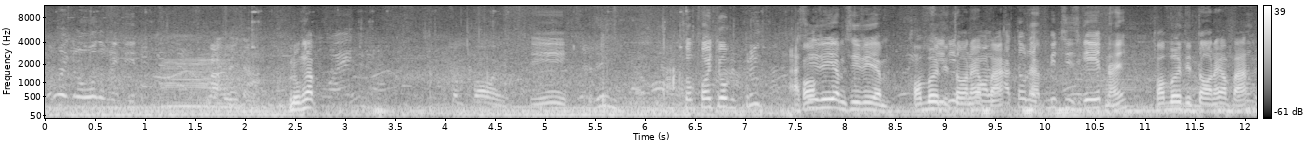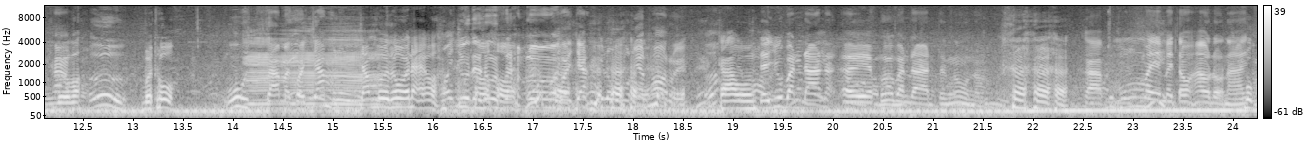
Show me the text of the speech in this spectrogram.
โอ้ยกิโลตรงนี้ติด ลุงครับต้มปล่อยดีตัวปอยโจมปรึกอะซีเรียมซีเรียมขอเบอร์ติดต่อนะครับป๋าตัวเล็กบิดซีสเกตไหนขอเบอร์ติดต่อนะครับป๋ามีเบอร์ป่ะเออเบอร์โทรอู้ตามมาก่อยจ้ำจำเบอร์โทรไว้ได้ป่ะอยู่แต่โทรศัพท์มาก่อยจ้ำเนี่ยพ่อเลยครับผมแต่อยู่บันดาลเอ้ยอำเภอบันดาลทางโน้นเนาะครับไม่ไม่ต้องเอาดอกนะปก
